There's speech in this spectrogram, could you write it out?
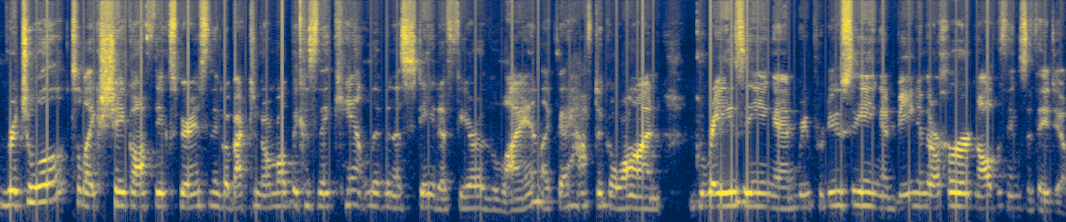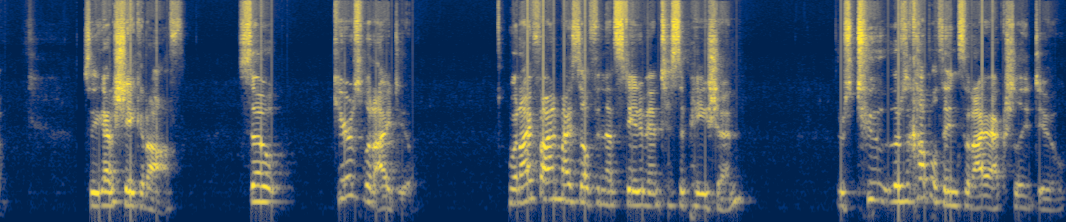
ritual to like shake off the experience and then go back to normal because they can't live in a state of fear of the lion. Like they have to go on grazing and reproducing and being in their herd and all the things that they do. So you got to shake it off. So here's what I do when I find myself in that state of anticipation there's two there's a couple things that i actually do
